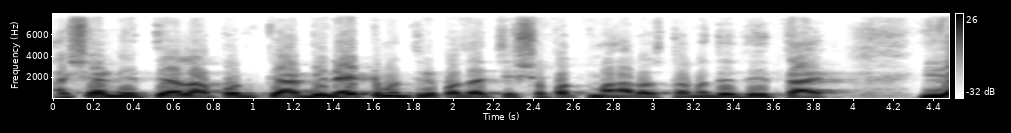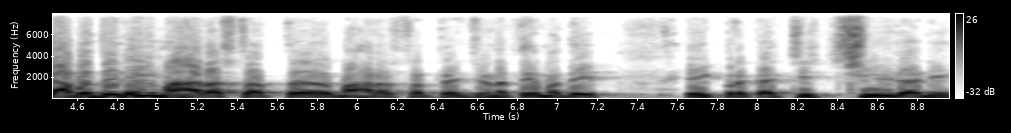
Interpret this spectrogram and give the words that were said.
अशा नेत्याला आपण कॅबिनेट मंत्रिपदाची शपथ महाराष्ट्रामध्ये देत आहे याबद्दलही महाराष्ट्रात महाराष्ट्रातल्या जनतेमध्ये एक प्रकारची चीड आणि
